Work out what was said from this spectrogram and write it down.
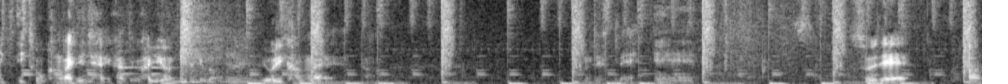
いいいつも考えてんじゃないかとか言うんですけどうんうん。より考えたんですね。ええ。それであの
